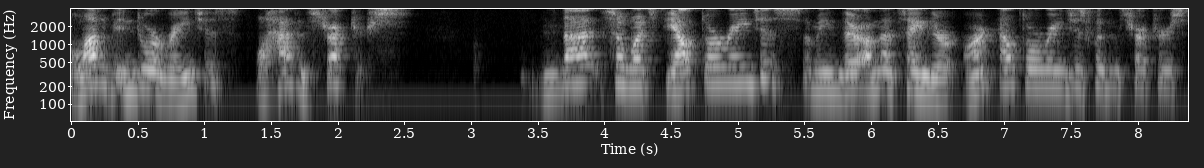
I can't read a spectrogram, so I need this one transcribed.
a lot of indoor ranges will have instructors. Not so much the outdoor ranges. I mean, there, I'm not saying there aren't outdoor ranges with instructors,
